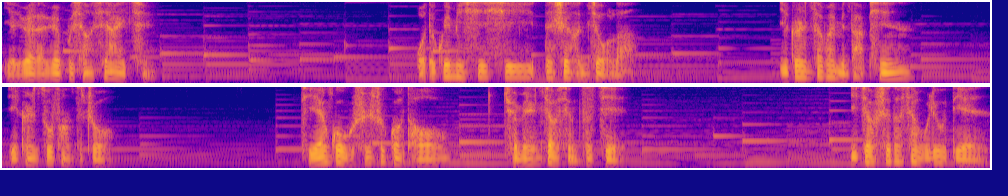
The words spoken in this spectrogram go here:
也越来越不相信爱情。我的闺蜜西西单身很久了，一个人在外面打拼，一个人租房子住。体验过午睡睡过头，却没人叫醒自己，一觉睡到下午六点，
